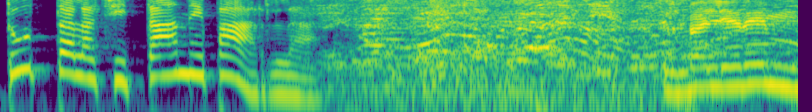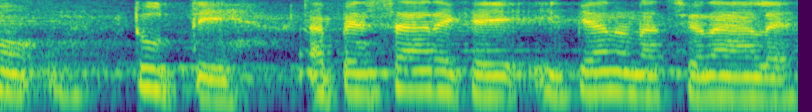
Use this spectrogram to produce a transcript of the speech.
Tutta la città ne parla. Sbaglieremmo tutti a pensare che il piano nazionale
